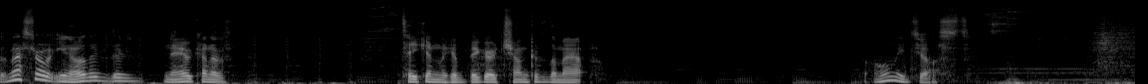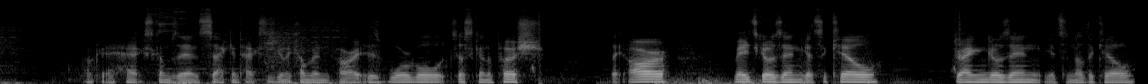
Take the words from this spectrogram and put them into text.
But Mastro, you know, they've, they've now kind of taken like a bigger chunk of the map. But only just. Okay, Hex comes in, second Hex is to come in. Alright, is Warble just to push? They are. Mage goes in, gets a kill. Dragon goes in, gets another kill.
